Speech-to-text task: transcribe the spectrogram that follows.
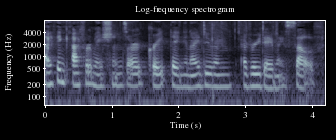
I think affirmations are a great thing, and I do them every day myself.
